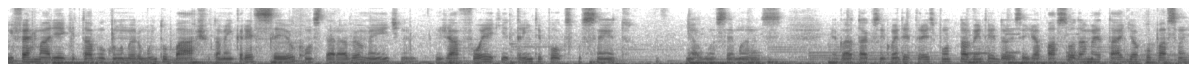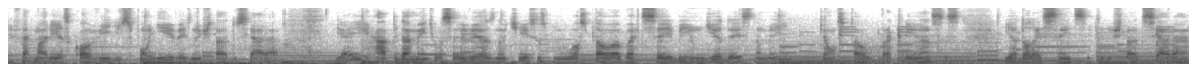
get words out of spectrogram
Enfermaria que estava com um número muito baixo também cresceu consideravelmente, né? já foi aqui 30 e poucos por cento em algumas semanas agora está com 53,92. Você já passou da metade de ocupação de enfermarias Covid disponíveis no estado do Ceará. E aí, rapidamente você vê as notícias. O Hospital Albert Sabin, um dia desse também, que é um hospital para crianças e adolescentes aqui do estado do Ceará,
